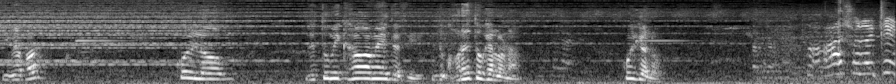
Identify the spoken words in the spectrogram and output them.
কি ব্যাপার? কইলো যে তুমি খাওয়া আমি আইতেছি কিন্তু ঘরে তো গেল না। কই গেল? আসলে কি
